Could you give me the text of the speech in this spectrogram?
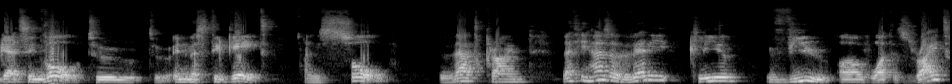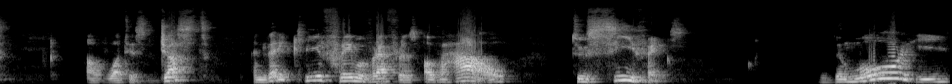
gets involved to, to investigate and solve that crime, that he has a very clear view of what is right, of what is just, and very clear frame of reference of how to see things. The more he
